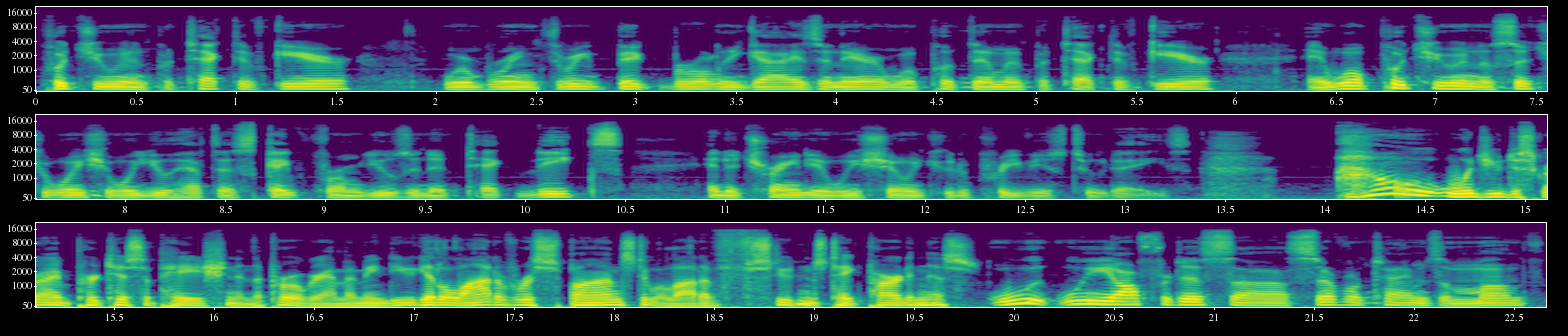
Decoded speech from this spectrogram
put you in protective gear. We'll bring three big burly guys in there. and We'll put them in protective gear, and we'll put you in a situation where you have to escape from using the techniques and the training we showed you the previous two days. How would you describe participation in the program? I mean, do you get a lot of response? Do a lot of students take part in this? We, we offer this uh, several times a month.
